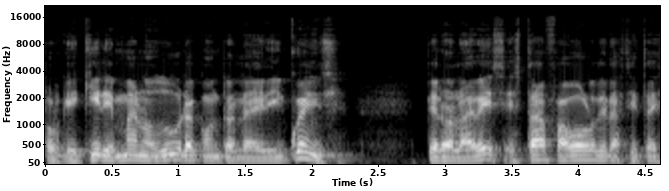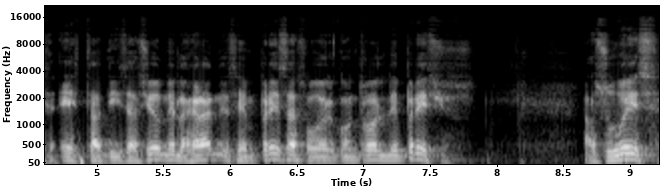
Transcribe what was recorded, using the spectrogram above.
porque quiere mano dura contra la delincuencia, pero a la vez está a favor de la estatización de las grandes empresas o del control de precios. A su vez,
